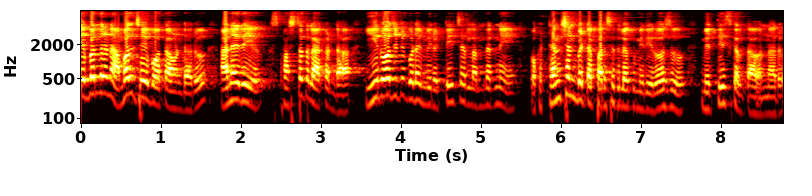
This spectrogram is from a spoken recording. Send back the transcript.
నిబంధనని అమలు చేయబోతా ఉంటారు అనేది స్పష్టత లేకుండా ఈ రోజుకి కూడా మీరు టీచర్లందరినీ ఒక టెన్షన్ పెట్టే పరిస్థితిలోకి మీరు ఈరోజు మీరు తీసుకెళ్తా ఉన్నారు.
